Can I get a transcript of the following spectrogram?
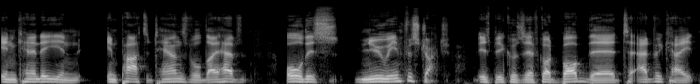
in Kennedy and in parts of Townsville, they have all this new infrastructure, is because they've got Bob there to advocate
